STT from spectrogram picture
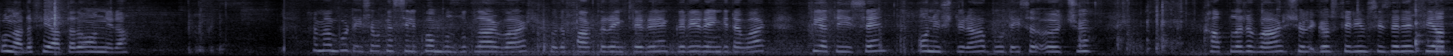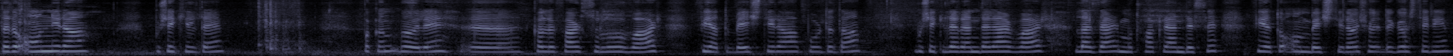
Bunlar da fiyatları 10 lira. Hemen burada ise bakın silikon buzluklar var. Böyle farklı renkleri, gri rengi de var. Fiyatı ise 13 lira. Burada ise ölçü kapları var. Şöyle göstereyim sizlere. Fiyatları 10 lira. Bu şekilde. Bakın böyle e, kalorifer suluğu var. Fiyatı 5 lira. Burada da bu şekilde rendeler var. Lazer mutfak rendesi. Fiyatı 15 lira. Şöyle de göstereyim.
